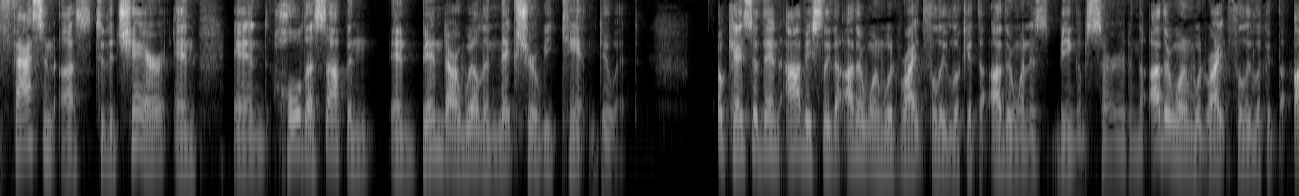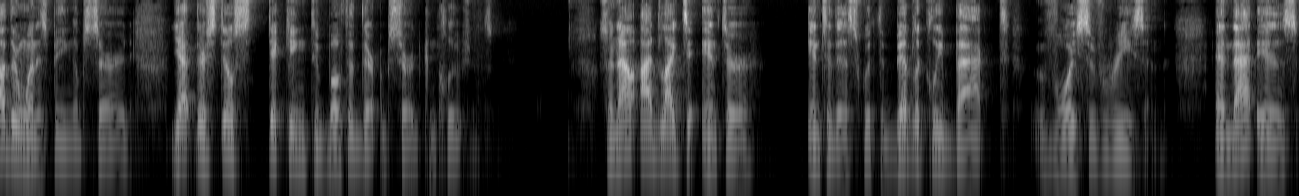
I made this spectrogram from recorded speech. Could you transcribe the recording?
fasten us to the chair and and hold us up and and bend our will and make sure we can't do it. Okay, so then obviously the other one would rightfully look at the other one as being absurd, and the other one would rightfully look at the other one as being absurd, yet they're still sticking to both of their absurd conclusions. So now I'd like to enter into this with the biblically backed voice of reason. And that is,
